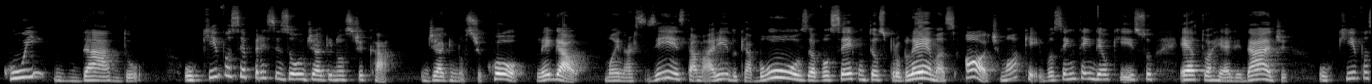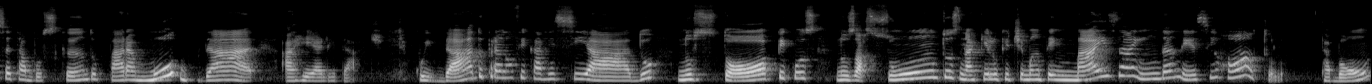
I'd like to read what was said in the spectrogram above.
Cuidado! O que você precisou diagnosticar? Diagnosticou? Legal. Mãe narcisista, marido que abusa, você com teus problemas? Ótimo, ok. Você entendeu que isso é a tua realidade? O que você está buscando para mudar a realidade. Cuidado para não ficar viciado nos tópicos, nos assuntos, naquilo que te mantém mais ainda nesse rótulo, tá bom?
